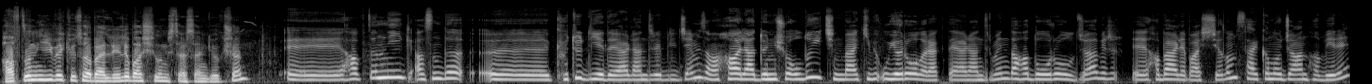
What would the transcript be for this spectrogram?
Haftanın iyi ve kötü haberleriyle başlayalım istersen Gökşen. E, haftanın ilk aslında e, kötü diye değerlendirebileceğimiz ama hala dönüş olduğu için belki bir uyarı olarak değerlendirmenin daha doğru olacağı bir e, haberle başlayalım. Serkan Ocağ'ın haberi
